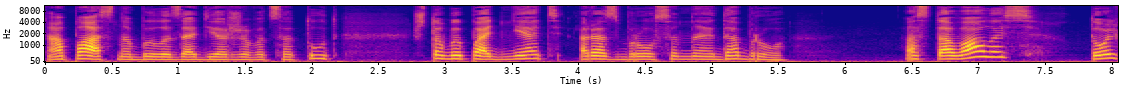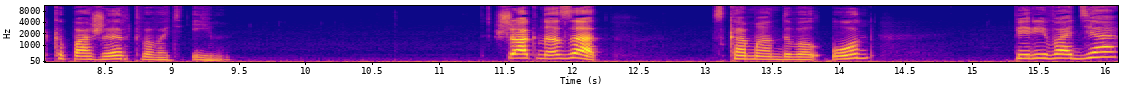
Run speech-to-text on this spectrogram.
Опасно было задерживаться тут, чтобы поднять разбросанное добро. Оставалось только пожертвовать им. «Шаг назад!» — скомандовал он, переводя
